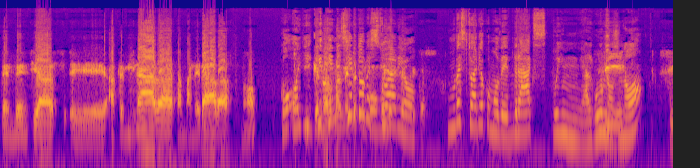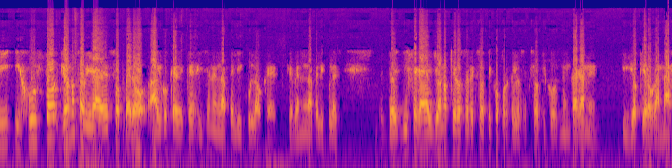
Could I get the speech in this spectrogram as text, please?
tendencias afeminadas, amaneradas, ¿no? Oye, que, tienen cierto vestuario un vestuario como de drags queen, algunos, ¿no? Sí, y justo, yo no sabía eso, pero algo que, dicen en la película o que, ven en la película es, dice Gael, yo no quiero ser exótico porque los exóticos nunca ganen y yo quiero ganar.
